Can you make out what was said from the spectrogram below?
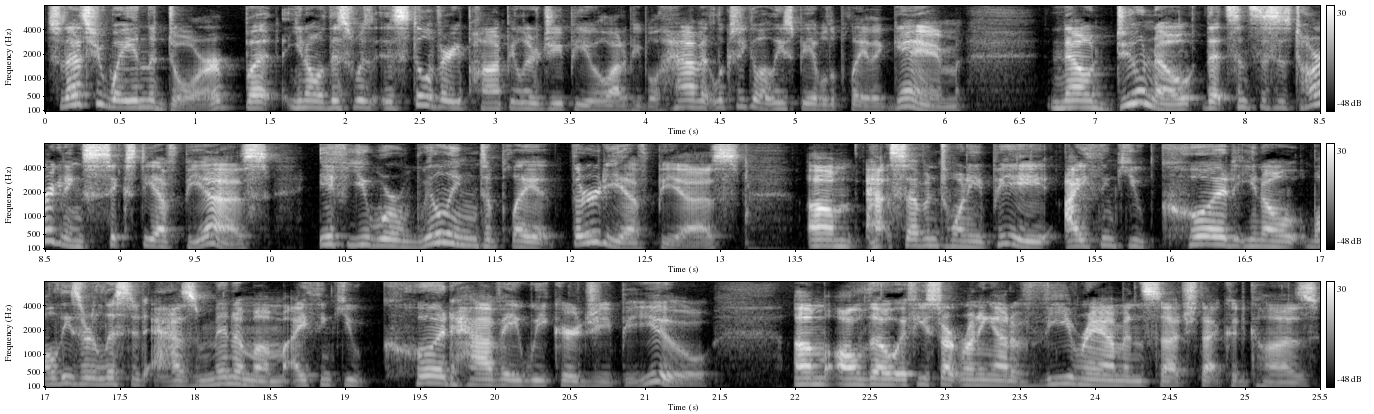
So that's your way in the door, but you know, this was is still a very popular GPU. A lot of people have it. Looks like you'll at least be able to play the game. Now, do note that since this is targeting 60 FPS, if you were willing to play at 30 FPS, um, at 720p, I think you could, you know, while these are listed as minimum, I think you could have a weaker GPU. Um, although if you start running out of VRAM and such, that could cause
